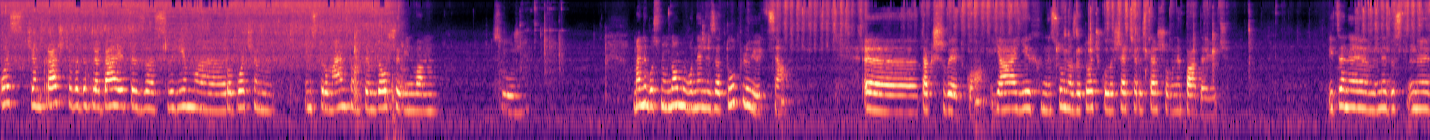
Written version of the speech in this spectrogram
Ось чим краще ви доглядаєте за своїм е, робочим інструментом, тим довше він вам служить. У мене в основному вони не затуплюються е, так швидко. Я їх несу на заточку лише через те, що вони падають. І це не, не, не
